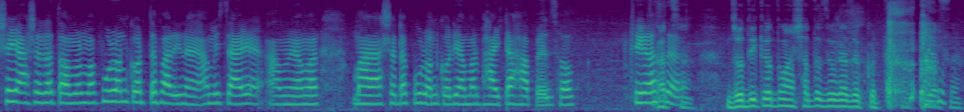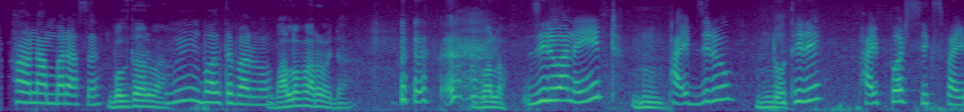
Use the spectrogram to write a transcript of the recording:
সেই আশাটা তো আমার মা পূরণ করতে পারি নাই। আমি চাই আমি আমার মার আশাটা পূরণ করি আমার ভাইটা হাফেজ হোক ঠিক আছে? আচ্ছা যদি কেউ তোমার সাথে যোগাযোগ করতে আছে? হ্যাঁ নাম্বার আছে। বলতে পারবা? হুম বলতে পারব। ভালো পারো এটা বলো। Zero one eight five zero two three five four six five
